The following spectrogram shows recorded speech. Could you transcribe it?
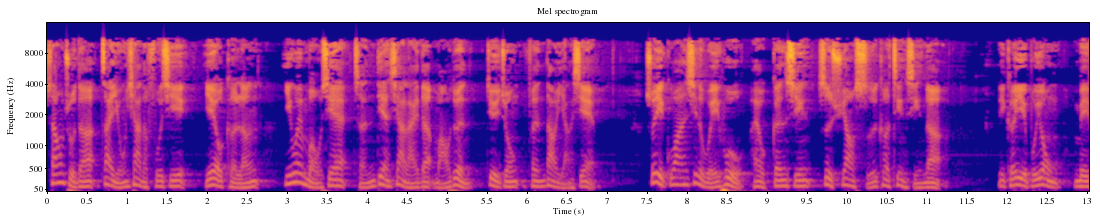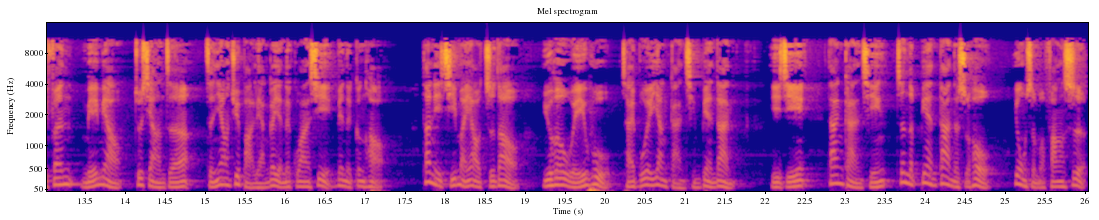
相处的再融洽的夫妻，也有可能因为某些沉淀下来的矛盾，最终分道扬镳。所以，关系的维护还有更新是需要时刻进行的。你可以不用每分每秒就想着怎样去把两个人的关系变得更好，但你起码要知道如何维护才不会让感情变淡，以及当感情真的变淡的时候，用什么方式、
